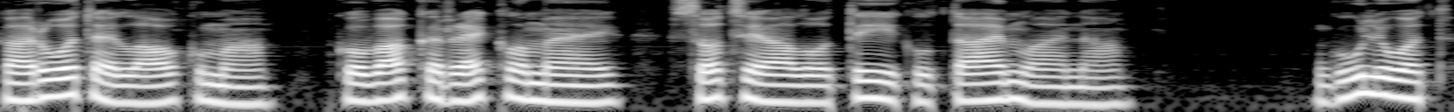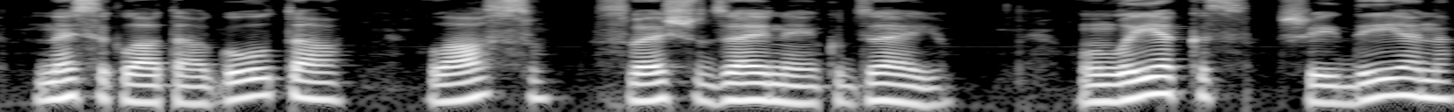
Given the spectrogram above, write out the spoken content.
kā rotaļlaukumā, ko vakar reklamēju sociālo tīklu timelīnā. Guļot, nesaklātā gultā, lasu svešu dzinieku dzēju, un liekas, šī diena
